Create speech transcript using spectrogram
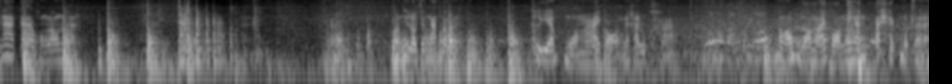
หน้าก้าวของเรานะคะ ก่อนที่เราจะงัดเราต้องเคลียร์หัวไม้ก่อนนะคะ ลูกค้า ต้องเอาหัวไม้ก่อนไม่งั้นแตกหมดนะคะ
